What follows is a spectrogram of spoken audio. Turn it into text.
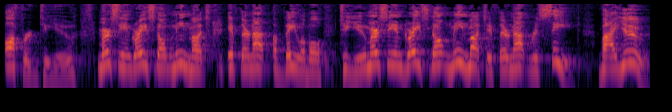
offered to you. Mercy and grace don't mean much if they're not available to you. Mercy and grace don't mean much if they're not received by you.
